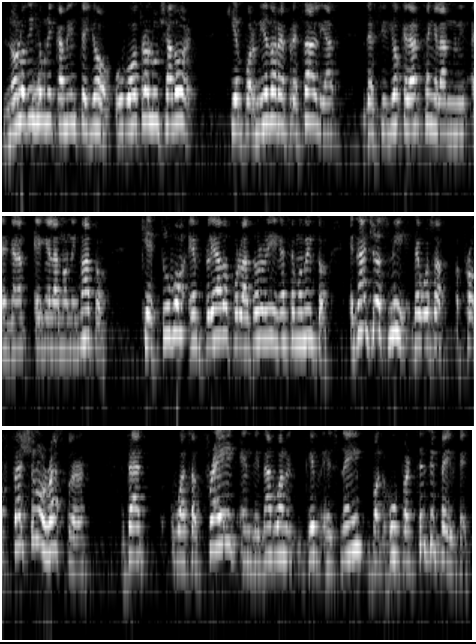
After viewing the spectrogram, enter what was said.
No lo dije únicamente yo, hubo otro luchador quien por miedo a represalias decidió quedarse en el, anonimato que estuvo empleado por la WWE en ese momento. And not just me, there was a, a, professional wrestler that was afraid and did not want to give his name, but who participated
